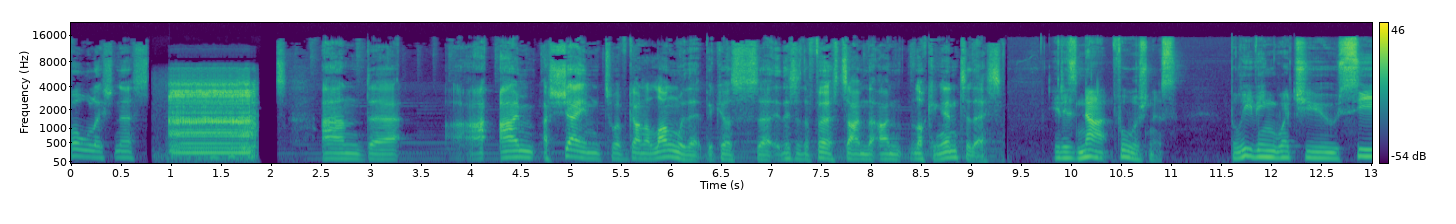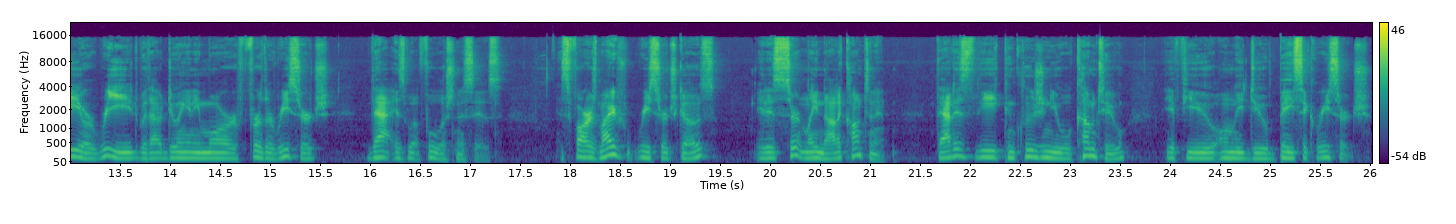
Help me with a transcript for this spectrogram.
foolishness, and uh, I, I'm ashamed to have gone along with it because uh, this is the first time that I'm looking into this. It is not foolishness. Believing what you see or read without doing any more further research, that is what foolishness is. As far as my research goes, it is certainly not a continent. That is the conclusion you will come to if you only do basic research.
